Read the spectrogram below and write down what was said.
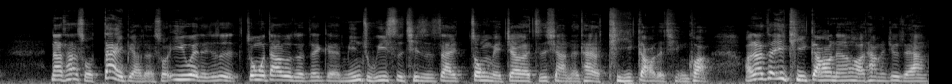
那他所代表的、所意味的就是中国大陆的这个民主意识，其实在中美交恶之下呢，它有提高的情况。好，那这一提高呢，哈，他们就怎样？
